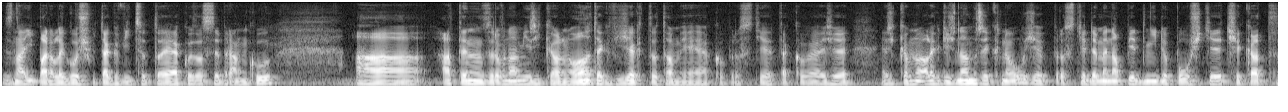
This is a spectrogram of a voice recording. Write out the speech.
znají pár legošů, tak ví, co to je jako zase branku. A, a ten zrovna mi říkal, no, tak víš, jak to tam je, jako prostě takové, že já říkám, no ale když nám řeknou, že prostě jdeme na pět dní do pouště čekat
